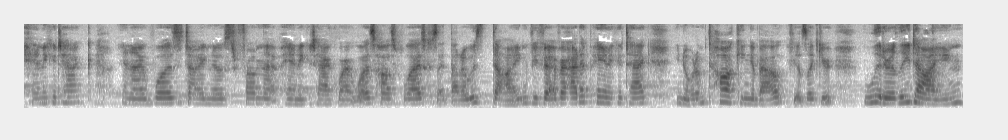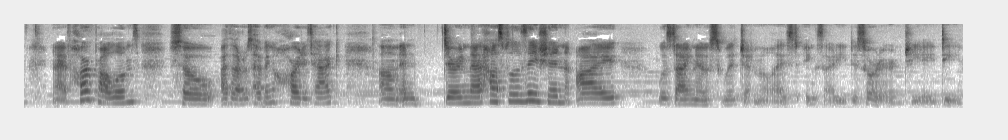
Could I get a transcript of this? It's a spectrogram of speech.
panic attack and I was diagnosed from that panic attack where I was hospitalized because I thought I was dying. If you've ever had a panic attack, you know what I'm talking about. It feels like you're literally dying. And I have heart problems, so I thought I was having a heart attack. Um, and during that hospitalization, I was diagnosed with generalized anxiety disorder, GAD.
